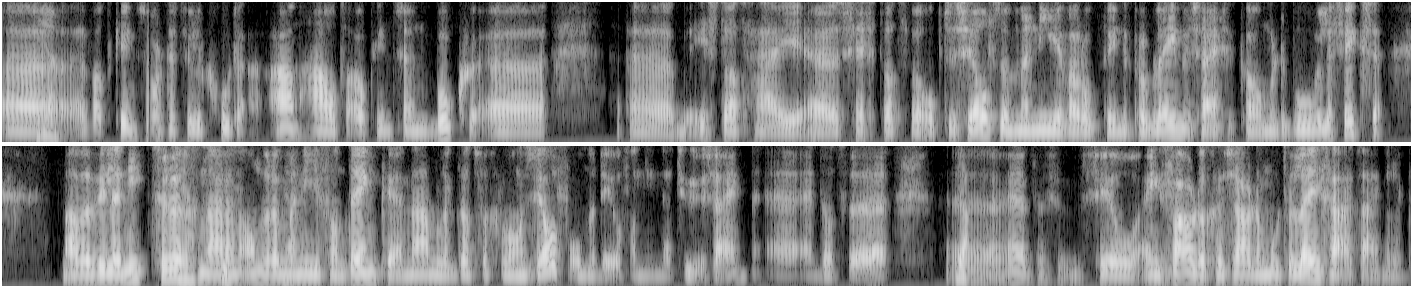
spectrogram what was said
ja. wat Kingsnorth natuurlijk goed aanhaalt, ook in zijn boek, uh, is dat hij zegt dat we op dezelfde manier waarop we in de problemen zijn gekomen, de boel willen fixen. Maar we willen niet terug naar een andere manier van denken. Namelijk dat we gewoon zelf onderdeel van die natuur zijn. Uh, en dat we veel eenvoudiger zouden moeten leven uiteindelijk.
